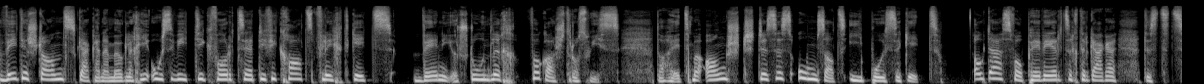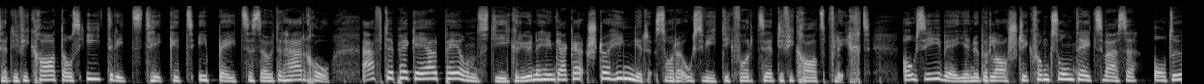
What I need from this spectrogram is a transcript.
Widerstand gegen eine mögliche Ausweitung vor Zertifikatspflicht gibt es wenig erstaunlich von GastroSuisse. Da hat man Angst, dass es Umsatzeinbußen gibt. Auch die SVP wehrt sich dagegen, dass das Zertifikat als Eintrittsticket in die Beizen soll daherkommen. FDP, GLP und die Grünen hingegen stehen hinter so einer Ausweitung vor Zertifikatspflicht. Auch sie wollen eine Überlastung vom Gesundheitswesen oder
